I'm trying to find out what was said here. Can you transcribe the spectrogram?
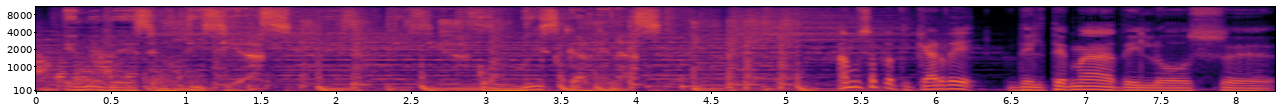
MBS Noticias con Luis Cárdenas. Vamos a platicar de, del tema de los, eh,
